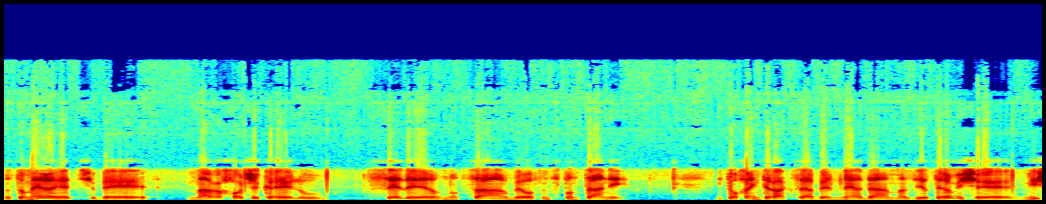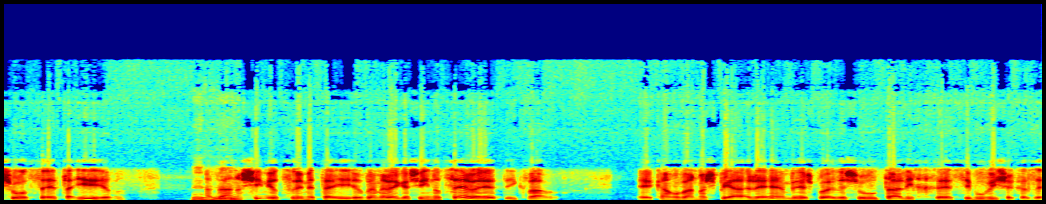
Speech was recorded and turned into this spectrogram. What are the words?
זאת אומרת שבמערכות שכאלו, סדר נוצר באופן ספונטני, מתוך האינטראקציה בין בני אדם. אז יותר משמישהו עושה את העיר, mm-hmm. אז האנשים יוצרים את העיר, ומרגע שהיא נוצרת, היא כבר כמובן משפיעה עליהם, ויש פה איזשהו תהליך אה, סיבובי שכזה.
